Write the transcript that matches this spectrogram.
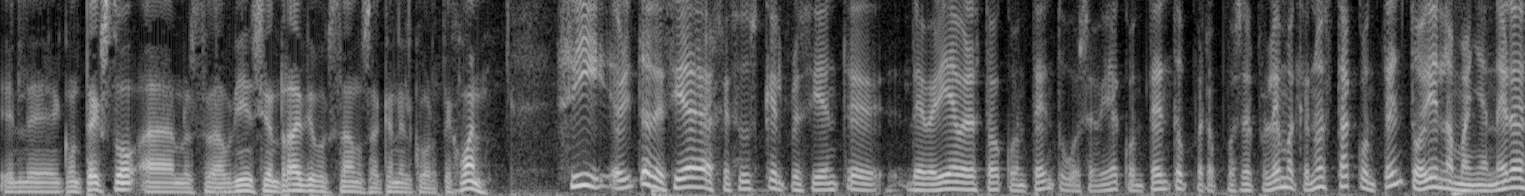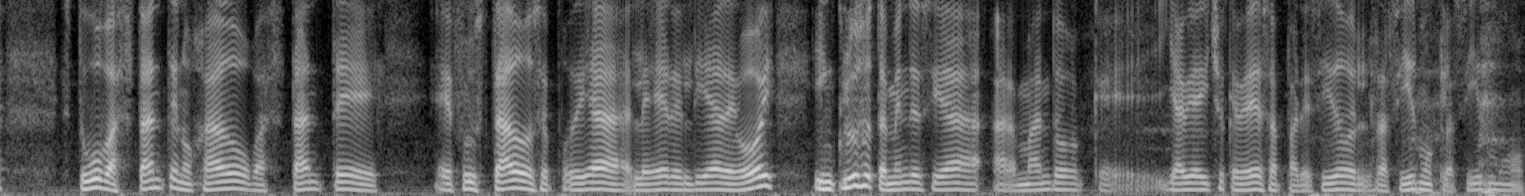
eh, contexto a nuestra audiencia en radio, porque estamos acá en el corte. Juan. Sí, ahorita decía Jesús que el presidente debería haber estado contento o se veía contento, pero pues el problema es que no está contento. Hoy en la mañanera estuvo bastante enojado, bastante eh, frustrado, se podía leer el día de hoy. Incluso también decía Armando que ya había dicho que había desaparecido el racismo, clasismo,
